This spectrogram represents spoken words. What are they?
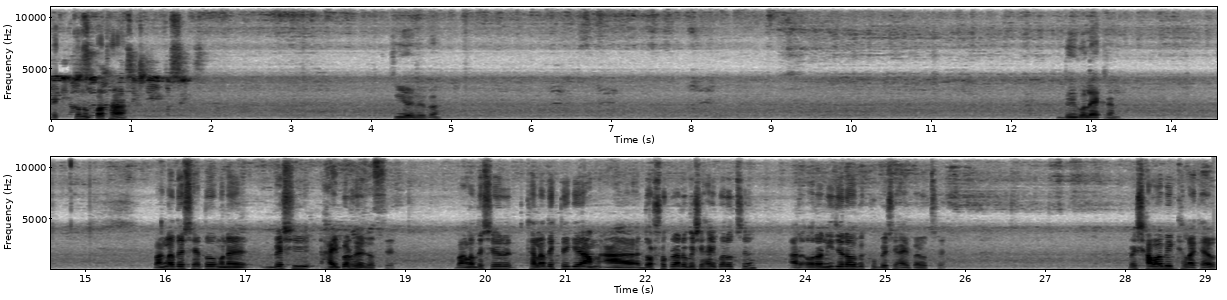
এটা কোনো কথা? কি হইবে, বা? দুই বলে এক রান। বাংলাদেশ এত মানে বেশি হাইপার হয়ে যাচ্ছে। বাংলাদেশের খেলা দেখতে গিয়ে দর্শকরা আরও বেশি হাইপার হচ্ছে, আর ওরা নিজেরাও খুব বেশি হাইপার হচ্ছে। ভাই, স্বাভাবিক খেলা খেল।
